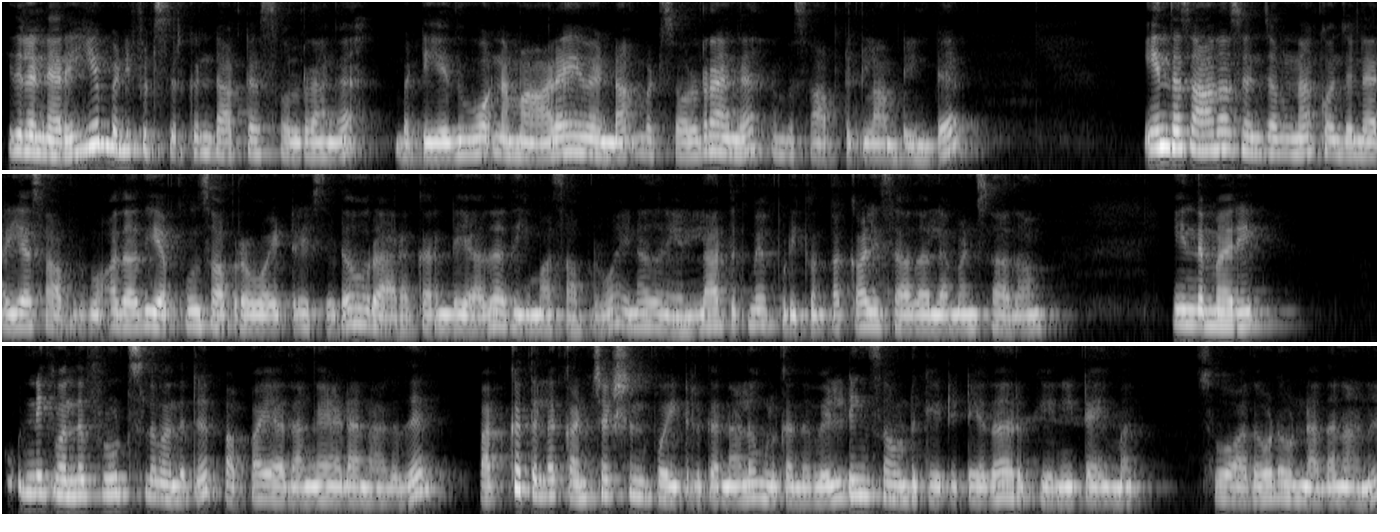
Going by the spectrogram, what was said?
இதில் நிறைய பெனிஃபிட்ஸ் இருக்குதுன்னு டாக்டர் சொல்கிறாங்க பட் எதுவோ நம்ம ஆராய வேண்டாம். பட் சொல்கிறாங்க நம்ம சாப்பிட்டுக்கலாம் அப்படின்ட்டு. இந்த சாதம் செஞ்சோம்னா கொஞ்சம் நிறையா சாப்பிடுவோம். அதாவது எப்பவும் சாப்பிட்ற ஒயிட் ரைஸ் விட ஒரு அரை அதிகமாக சாப்பிடுவோம். ஏன்னா அது எல்லாத்துக்குமே பிடிக்கும். தக்காளி சாதம் லெமன் சாதம் இந்த மாதிரி. இன்றைக்கி வந்து ஃப்ரூட்ஸில் வந்துட்டு பப்பாயா தாங்க இடம் ஆகுது. பக்கத்தில் கன்ஸ்ட்ரக்ஷன் போயிட்டு இருக்கறனால உங்களுக்கு அந்த வெல்டிங் சவுண்டு கேட்டுகிட்டே தான் இருக்குது எனி டைமு ஸோ அதோட ஒன்றா தான் நான்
